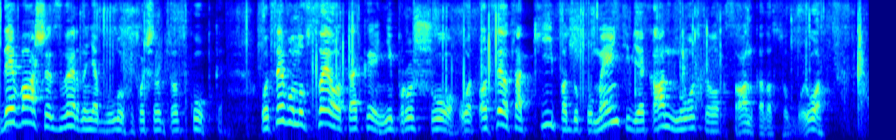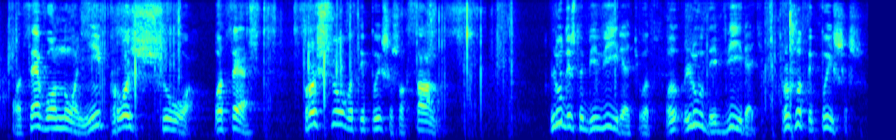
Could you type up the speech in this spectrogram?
Де ваше звернення було, що почали розкопки? Оце воно все отаке, ні про що. От, оце оця кіпа документів, яка носить Оксанка за собою. От. Оце воно, ні про що. Оце. Про що ти пишеш, Оксана? Люди ж тобі вірять, от. Люди вірять. Про що ти пишеш?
